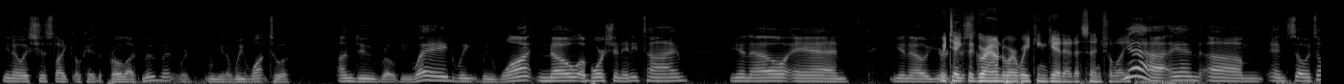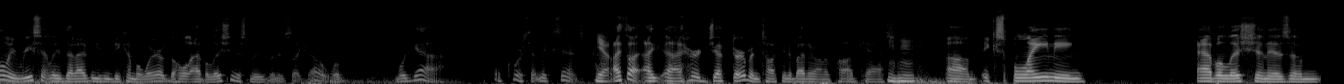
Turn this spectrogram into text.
you know, it's just like okay, the pro life movement. We're you know we want to undo Roe v. Wade. We we want no abortion anytime, you know, and you know you're we take the ground where we can get it. Essentially, yeah, and um, and so it's only recently that I've even become aware of the whole abolitionist movement. It's like, oh well, well, yeah, of course that makes sense. Yeah. I thought I, I heard Jeff Durbin talking about it on a podcast, hmm um, explaining abolitionism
